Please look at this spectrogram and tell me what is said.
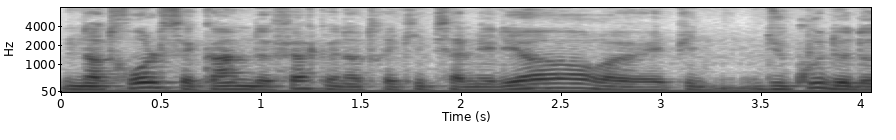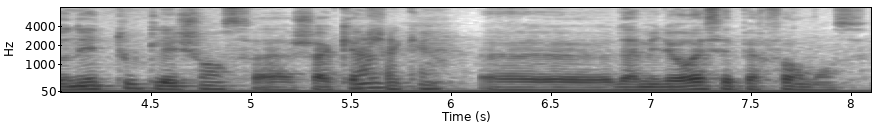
notre rôle, c'est quand même de faire que notre équipe s'améliore euh, et puis du coup de donner toutes les chances à chacun, euh, d'améliorer ses performances.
